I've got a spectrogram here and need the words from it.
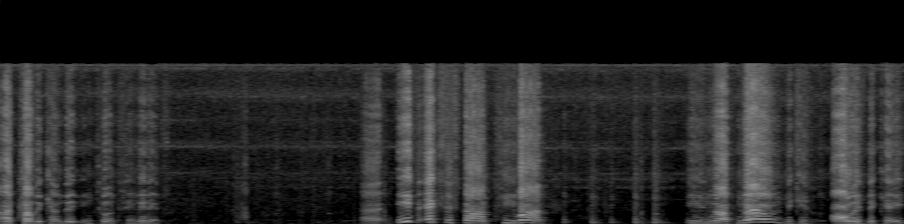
I probably can do it in two or three minutes. Uh, if x star t1 is not known, which is always the case,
